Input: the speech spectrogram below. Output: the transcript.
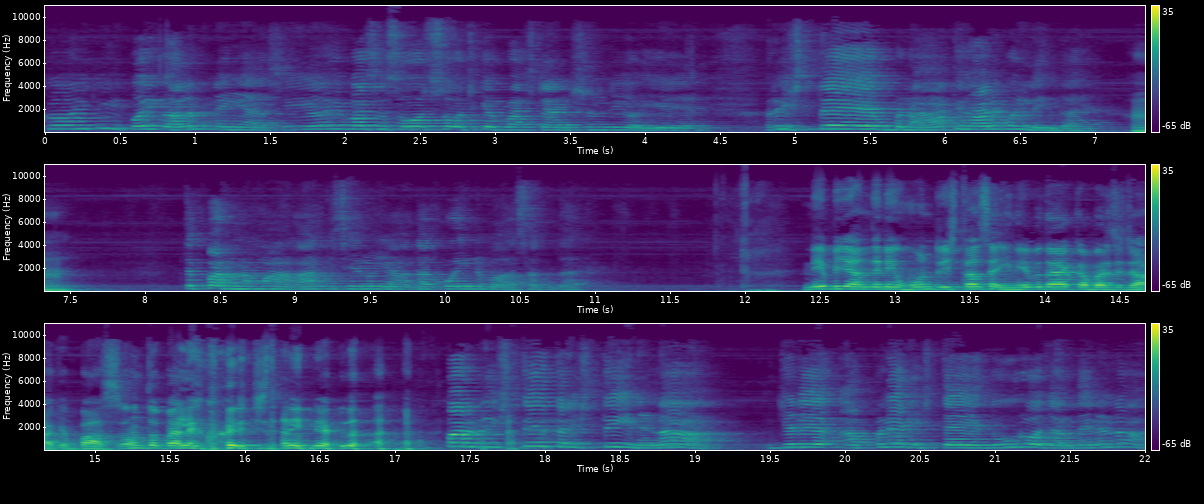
ਕੋਈ ਨਹੀਂ ਕੋਈ ਗੱਲ ਵੀ ਨਹੀਂ ਐਸੀ ਇਹ ਬਸ ਸੋਚ ਸੋਚ ਕੇ ਬਸ ਟੈਨਸ਼ਨ ਹੋਈ ਹੋਈ ਹੈ। ਰਿਸ਼ਤੇ ਬਣਾ ਤੇ ਹਰ ਕੋਈ ਲੈਂਦਾ ਹੈ। ਹੂੰ। ਤੇ ਪਰ ਨਿਭਾਉਣਾ ਕਿਸੇ ਨੂੰ ਯਾਦਾ ਕੋਈ ਨਿਭਾ ਸਕਦਾ ਹੈ। ਨਿਭ ਜਾਂਦੇ ਨੇ ਹੁਣ ਰਿਸ਼ਤਾ ਸਹੀ ਨਹੀਂ ਬਤਾਇਆ ਕਬਰ 'ਚ ਜਾ ਕੇ ਬਸ ਹੁਣ ਤੋਂ ਪਹਿਲੇ ਕੋਈ ਰਿਸ਼ਤਾ ਨਹੀਂ ਨਿਭਦਾ। ਪਰ ਰਿਸ਼ਤੇ ਤਾਂ ਰਿਸ਼ਤੇ ਹੀ ਨੇ ਨਾ। ਜਿਹੜੇ ਆਪਣੇ ਰਿਸ਼ਤੇ ਦੂਰ ਹੋ ਜਾਂਦੇ ਨੇ ਨਾ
